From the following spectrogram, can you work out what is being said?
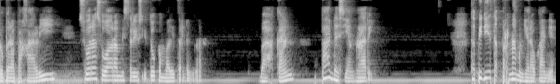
beberapa kali suara-suara misterius itu kembali terdengar. Bahkan pada siang hari. Tapi dia tak pernah menghiraukannya.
